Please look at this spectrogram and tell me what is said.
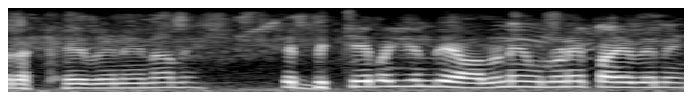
ਰੱਖੇ ਹੋਏ ਨੇ ਇਹਨਾਂ ਨੇ ਤੇ ਵਿੱਚੇ ਪਈ ਜਾਂਦੇ, ਆਲਣੇ ਉਲਣੇ ਪਾਏ ਹੋਏ ਨੇ।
